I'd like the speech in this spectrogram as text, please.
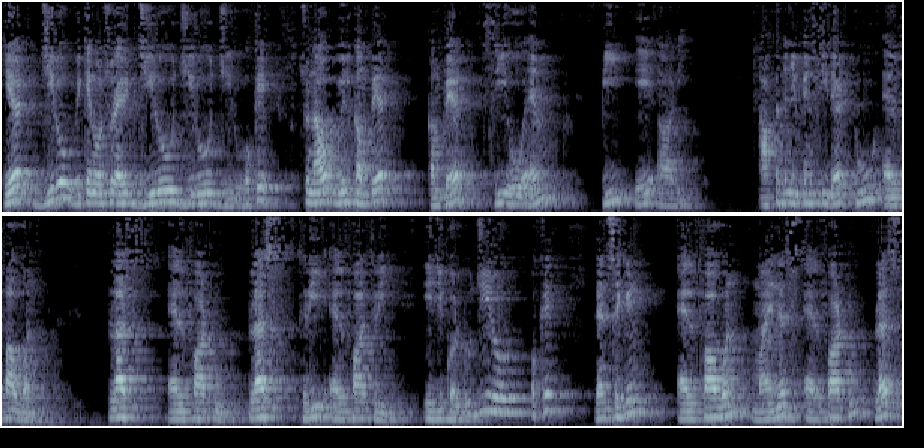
Here 0 we can also write 0 0 0 okay. So now we will compare compare c o m p a r e after then you can see that 2 alpha 1 plus alpha 2 plus 3 alpha 3 is equal to 0 okay? Then second alpha 1 minus alpha 2 plus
